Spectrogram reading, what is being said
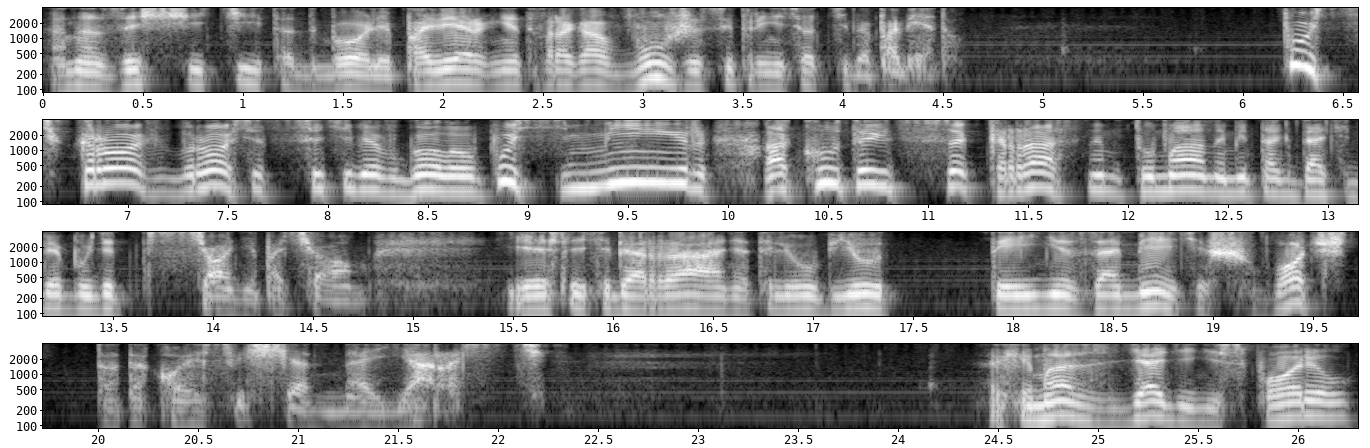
Она защитит от боли, повергнет врага в ужас и принесет тебе победу. Пусть кровь бросится тебе в голову, пусть мир окутается красным туманом, и тогда тебе будет все нипочем. Если тебя ранят или убьют, ты не заметишь. Вот что такое священная ярость». Ахимас с дядей не спорил,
